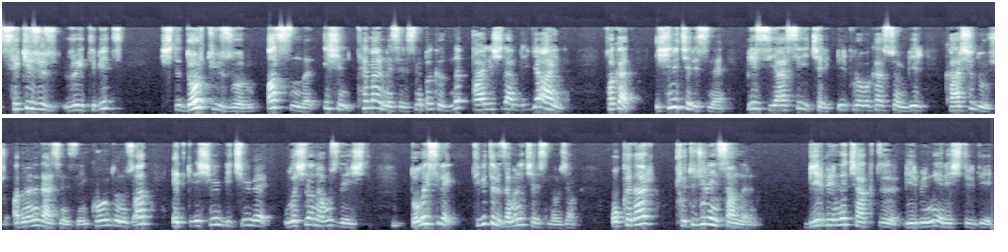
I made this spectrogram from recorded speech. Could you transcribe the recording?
800 retweet, işte 400 yorum. Aslında işin temel meselesine bakıldığında paylaşılan bilgi aynı. Fakat işin içerisine bir siyasi içerik, bir provokasyon, bir karşı duruş, adına ne derseniz deyin, koyduğunuz an etkileşimin biçimi ve ulaşılan havuz değişti. Dolayısıyla Twitter zaman içerisinde hocam o kadar kötücül insanların birbirine çaktığı, birbirini eleştirdiği,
